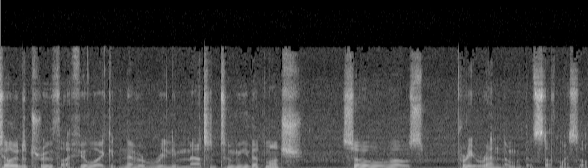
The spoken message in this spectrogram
tell you the truth, I feel like it never really mattered to me that much, so I was pretty random with that stuff myself.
